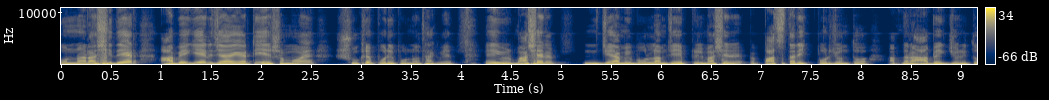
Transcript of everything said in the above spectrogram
কন্যা রাশিদের আবেগের জায়গাটি এ সময় সুখে পরিপূর্ণ থাকবে। এই মাসের যে আমি বললাম যে এপ্রিল মাসের পাঁচ তারিখ পর্যন্ত আপনারা আবেগজনিত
